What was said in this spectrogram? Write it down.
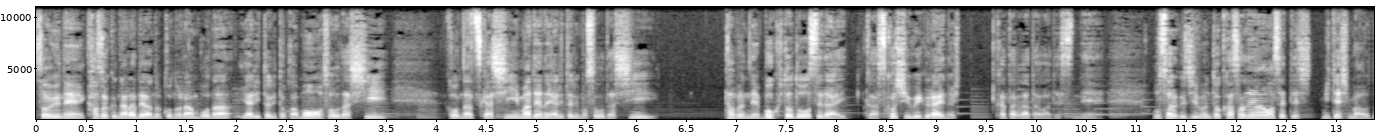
そういうね家族ならではのこの乱暴なやり取りとかもそうだしこう懐かしいまでのやり取りもそうだし多分ね僕と同世代が少し上ぐらいの方々はですねおそらく自分と重ね合わせて見てしまうっ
